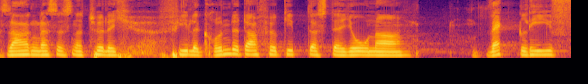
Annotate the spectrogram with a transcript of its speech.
sagen, dass es natürlich viele Gründe dafür gibt, dass der Jona weglief.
